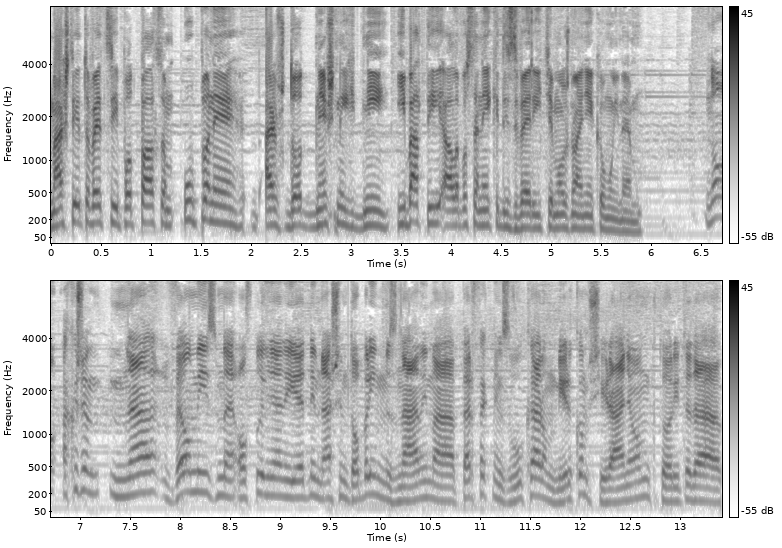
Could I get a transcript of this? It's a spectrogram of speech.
máš tieto veci pod palcom úplne až do dnešných dní iba ty, alebo sa niekedy zveríte možno aj niekomu inému? No, akože na, veľmi sme ovplyvnení jedným našim dobrým známym a perfektným zvukárom Mirkom Širáňom, ktorý teda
